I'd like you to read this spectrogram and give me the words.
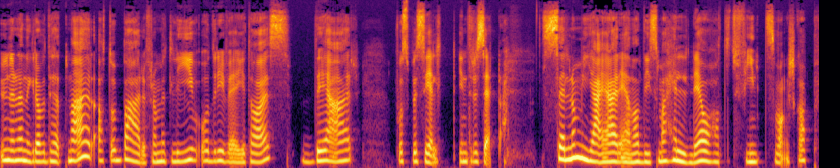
under denne graviditeten her at å bære fram et liv og drive eget AS, det er for spesielt interesserte. Selv om jeg er en av de som er heldige og har hatt et fint svangerskap.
